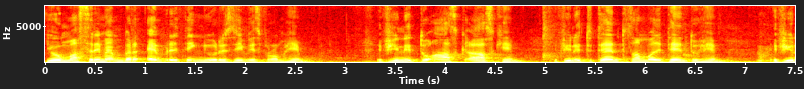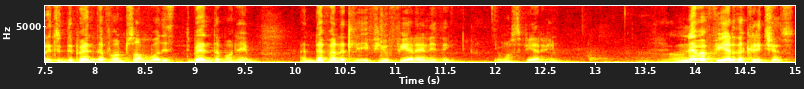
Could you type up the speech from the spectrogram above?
You must remember everything you receive is from Him. If you need to ask, ask Him. If you need to turn to somebody, turn to Him. If you need to depend upon somebody, depend upon Him. And definitely, if you fear anything, you must fear Him. Never fear the creatures.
